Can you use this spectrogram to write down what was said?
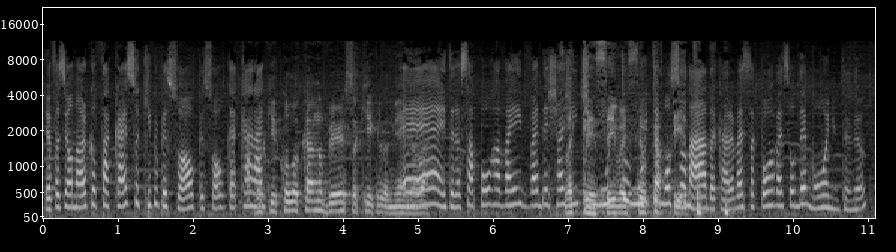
Eu ia falar assim, ó, na hora que eu tacar isso aqui pro pessoal, o pessoal, ca- caralho. Porque colocar no berço aqui aquela merda lá. É, entendeu? Essa porra vai, vai deixar a Vai gente crescer muito, vai muito emocionada, cara. Vai, essa porra vai ser o demônio, entendeu?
